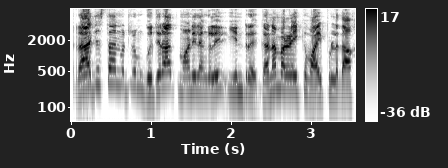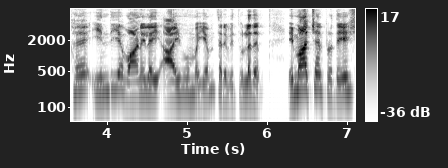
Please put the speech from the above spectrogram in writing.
ராஜஸ்தான் மற்றும் குஜராத் மாநிலங்களில் இன்று கனமழைக்கு வாய்ப்புள்ளதாக இந்திய வானிலை ஆய்வு மையம் தெரிவித்துள்ளது. இமாச்சல் பிரதேஷ்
